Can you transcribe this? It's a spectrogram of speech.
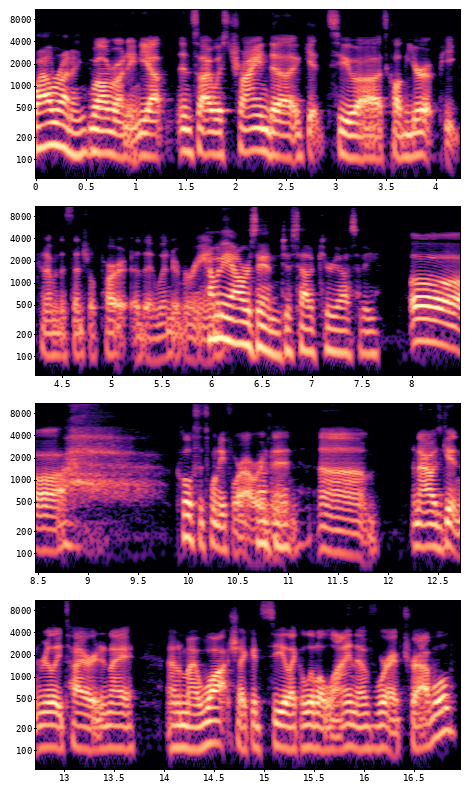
While running, while running, yep. And so I was trying to get to uh, it's called Europe Peak, kind of in the central part of the Wind River Range. how many hours in, just out of curiosity? Oh, close to 24 hours Okay. in. Um, and I was getting really tired, and I and on my watch I could see like a little line of where I've traveled,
